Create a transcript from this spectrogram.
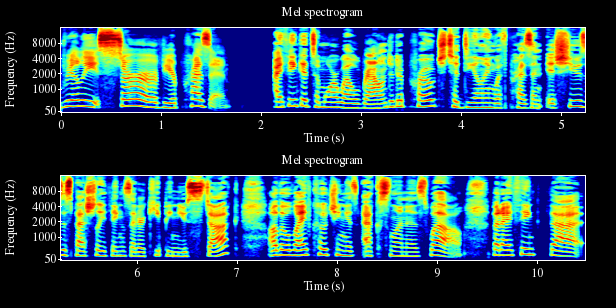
really serve your present. I think it's a more well rounded approach to dealing with present issues, especially things that are keeping you stuck, although life coaching is excellent as well. But I think that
